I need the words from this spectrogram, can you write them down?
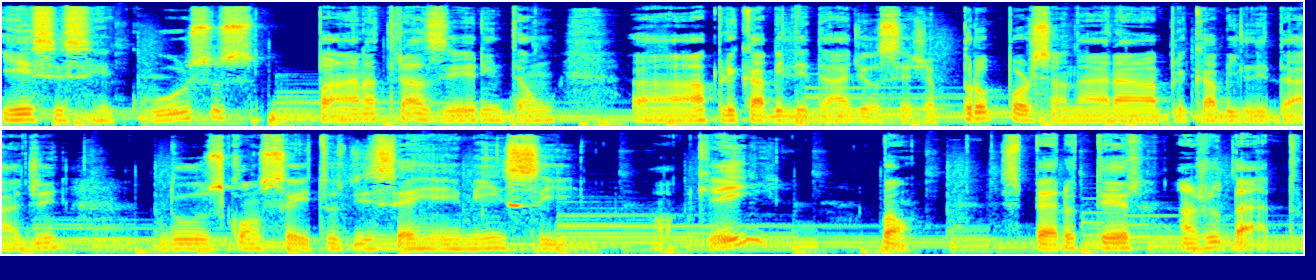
esses recursos para trazer então a aplicabilidade, ou seja, proporcionar a aplicabilidade dos conceitos de CRM em si, ok? Bom, espero ter ajudado.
